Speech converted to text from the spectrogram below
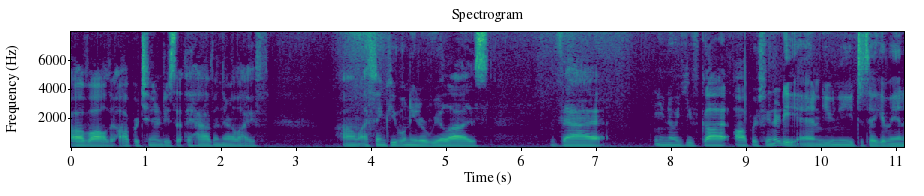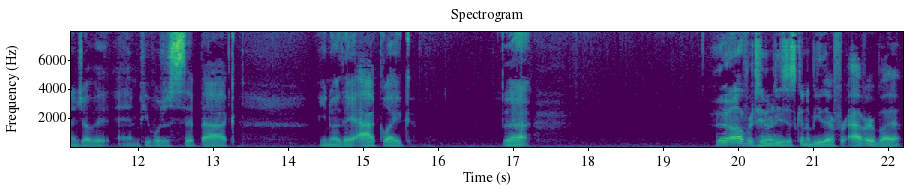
of all the opportunities that they have in their life. Um, I think people need to realize that you know you've got opportunity and you need to take advantage of it and people just sit back you know they act like that that opportunity is just going to be there forever but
